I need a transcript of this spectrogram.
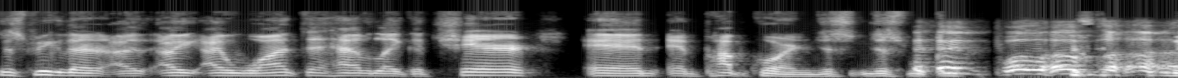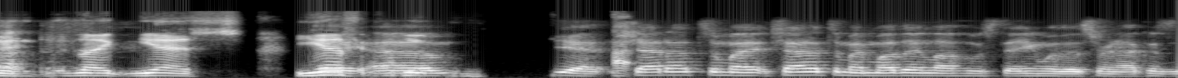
to speak there, I, I I want to have like a chair and and popcorn. Just just Pull up. uh, like yes, yes. Wait, um, Yeah, I- shout out to my shout out to my mother-in-law who's staying with us right now because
